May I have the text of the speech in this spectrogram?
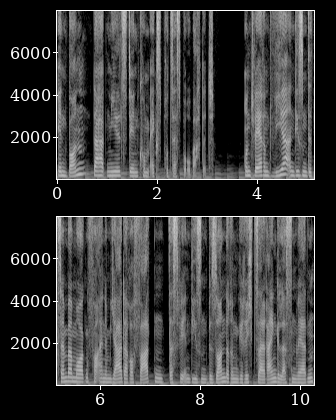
In Bonn, da hat Nils den Cum-Ex-Prozess beobachtet. Und während wir an diesem Dezembermorgen vor einem Jahr darauf warten, dass wir in diesen besonderen Gerichtssaal reingelassen werden,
